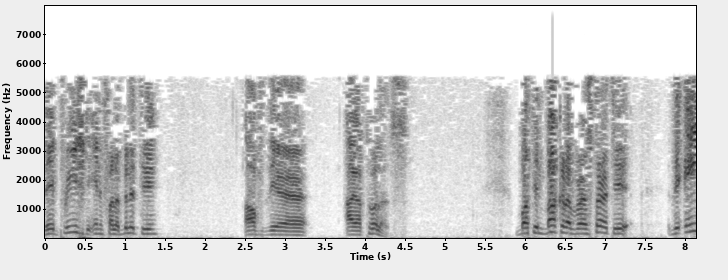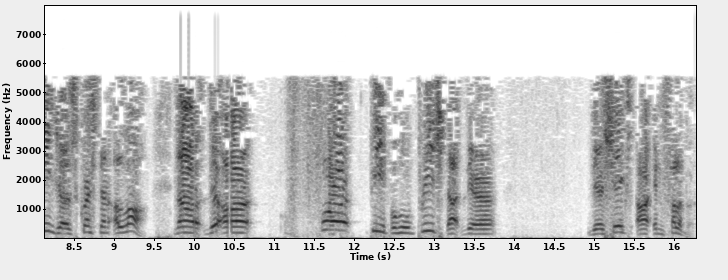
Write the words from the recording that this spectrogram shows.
They preach the infallibility of their ayatollahs. But in Baqarah verse 30, the angels question Allah. Now, there are four people who preach that their, their sheikhs are infallible.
